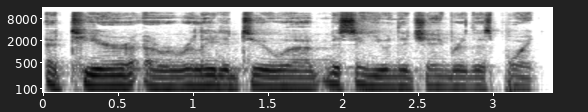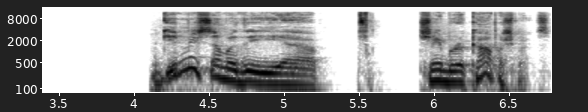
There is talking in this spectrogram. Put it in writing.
a tear uh, related to uh, missing you in the chamber at this point. Give me some of the uh, chamber accomplishments.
